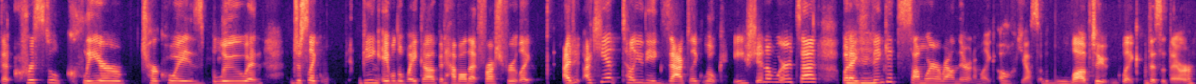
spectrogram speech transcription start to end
that crystal clear turquoise blue and just like being able to wake up and have all that fresh fruit like I, I can't tell you the exact like location of where it's at but i Mhm. think it's somewhere around there and i'm like oh yes i would love to like visit there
